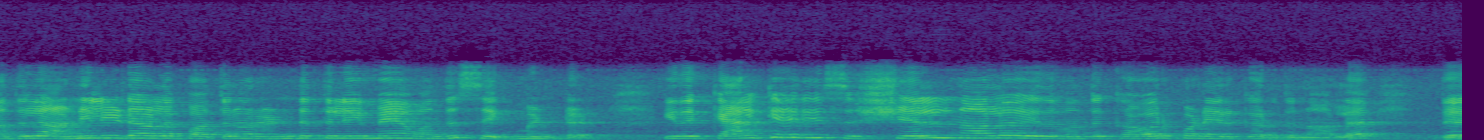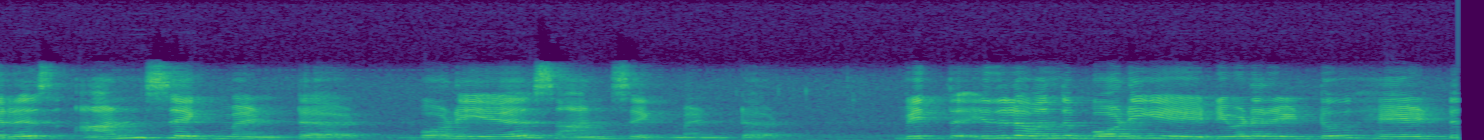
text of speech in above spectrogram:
அதில் அனிலிடாவில் பார்த்தோம் ரெண்டுத்துலேயுமே வந்து செக்மெண்டட் இது கால்கேரிஸ் ஷெல்னால இது வந்து கவர் பண்ணியிருக்கிறதுனால there is unsegmented body is unsegmented with இதில் வந்து body divided into head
